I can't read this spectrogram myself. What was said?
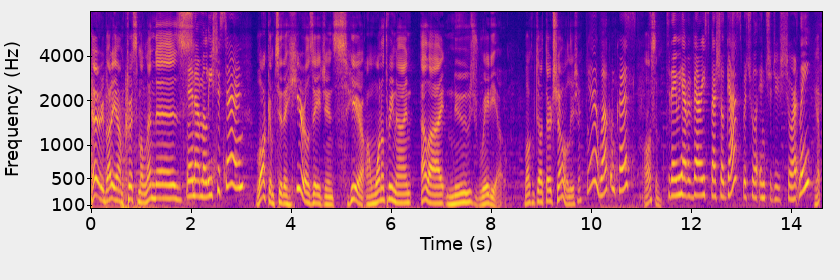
Hey, everybody, I'm Cris Melendez. And I'm Alysia Stern. Welcome to the Heroes Agents here on 1039 LI News Radio. Welcome to our third show, Alysia. Yeah, welcome, Cris. Awesome. Today we have a very special guest, which we'll introduce shortly. Yep.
